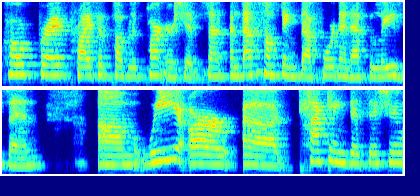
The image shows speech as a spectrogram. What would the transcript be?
corporate, private, public partnerships. And, and that's something that Fortinet believes in. Um, we are uh, tackling this issue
